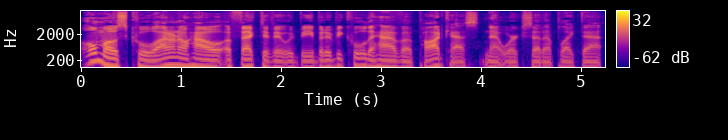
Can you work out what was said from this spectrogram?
almost cool. I don't know how effective it would be, but it'd be cool to have a podcast network set up like that,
